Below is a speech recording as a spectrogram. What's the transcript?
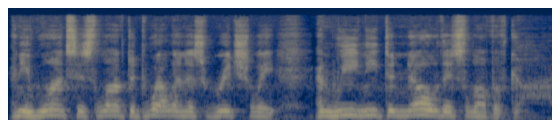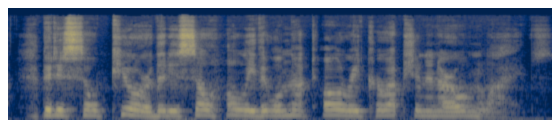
And He wants His love to dwell in us richly, and we need to know this love of God that is so pure, that is so holy, that will not tolerate corruption in our own lives.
